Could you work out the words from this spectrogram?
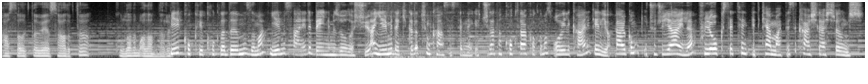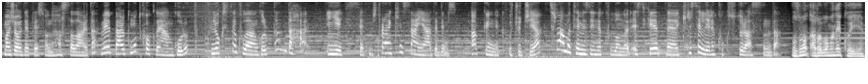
hastalıkta veya sağlıkta kullanım alanları. Bir kokuyu kokladığımız zaman 20 saniyede beynimize ulaşıyor. Yani 20 dakikada tüm kan sistemine geçiyor. Zaten koklar koklamaz o iyilik hali geliyor. Bergamot uçucu yağ ile fluoksetin etken maddesi karşılaştırılmış majör depresyonlu hastalarda ve bergamot koklayan grup fluoksetin kullanan gruptan daha iyi hissetmiş. Frankinsen yağı dediğimiz ak günlük uçucu yağ travma temizliğinde kullanılır. Eski e, kiliselerin kokusudur aslında. O zaman arabama ne koyayım?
